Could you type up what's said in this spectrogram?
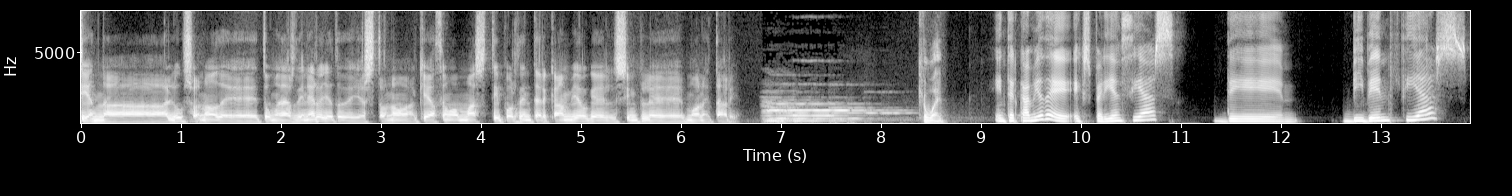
tienda al uso, ¿no? De tú me das dinero, yo te doy esto, ¿no? Aquí hacemos más tipos de intercambio que el simple monetario. Qué guay. Intercambio de experiencias, de vivencias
